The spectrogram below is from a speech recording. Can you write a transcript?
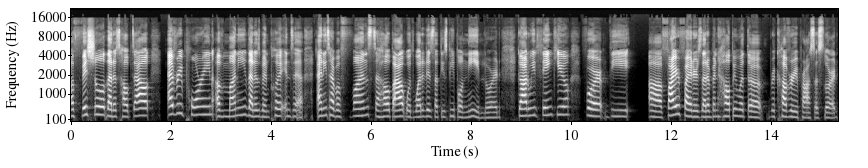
official that has helped out, every pouring of money that has been put into any type of funds to help out with what it is that these people need, Lord. God, we thank you for the uh, firefighters that have been helping with the recovery process, Lord.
